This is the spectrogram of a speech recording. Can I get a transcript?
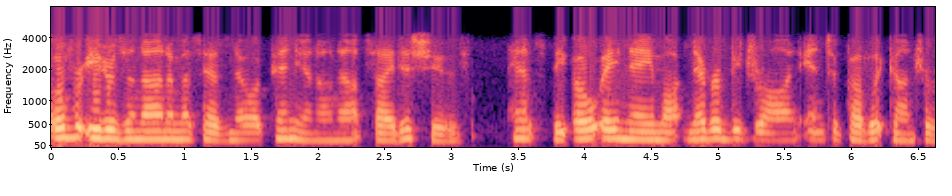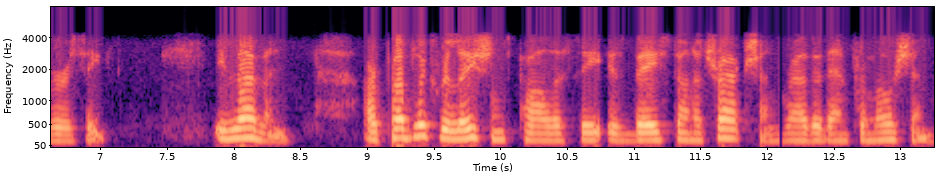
Overeaters Anonymous has no opinion on outside issues. Hence, the OA name ought never be drawn into public controversy. 11. Our public relations policy is based on attraction rather than promotion.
